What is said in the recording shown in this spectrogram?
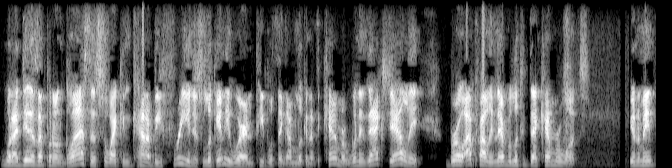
what I did is I put on glasses so I can kind of be free and just look anywhere, and people think I'm looking at the camera. When in actuality, bro, I probably never looked at that camera once. You know what I mean?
